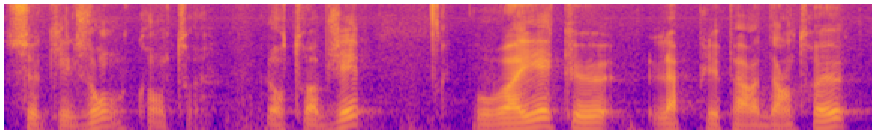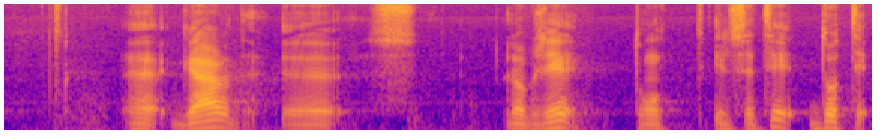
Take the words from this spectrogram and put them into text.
ce qu'ils ont contre l'autre objet, vous voyez que la plupart d'entre eux euh, garde euh, l'objet dont il s'était doté.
